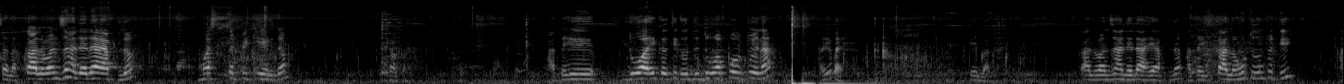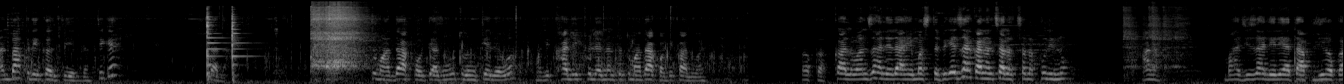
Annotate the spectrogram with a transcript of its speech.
चला कालवण झालेलं आहे आपलं. मस्तपैकी एकदम. आता हे दुवा इकडे तिकडे दुवा पोहतोय ना? अरे बाय हे बघा. कालवण झालेलं आहे आपलं. आता हे कालवण उठून होती आणि भाकरी करते एकदम. ठीक आहे? तुम्हाला दाखवते अजून उतरून केल्यावर हो. म्हणजे खाली ठेवल्यानंतर तुम्हाला दाखवते कालवण. हो का? कालवण झालेलं आहे मस्तपैकी झाकानं चला चला पुरीनो आणा भाजी झालेली आहे आता आपली हो का?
